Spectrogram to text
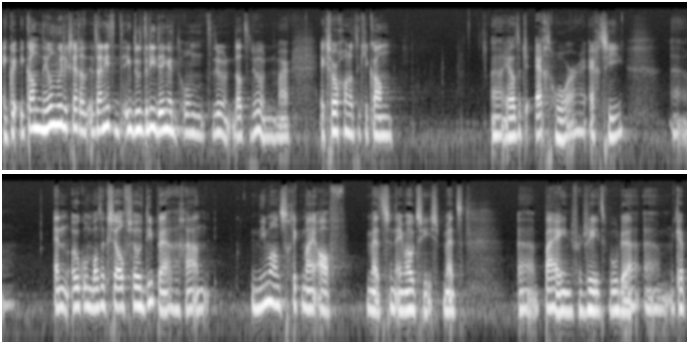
Ik, ik kan heel moeilijk zeggen, het zijn niet, ik doe drie dingen om te doen, dat te doen. Maar ik zorg gewoon dat ik je kan, eh, ja, dat ik je echt hoor, echt zie. Ehm, en ook omdat ik zelf zo diep ben gegaan, niemand schrikt mij af met zijn emoties, met eh, pijn, verdriet, woede. Ehm, ik heb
